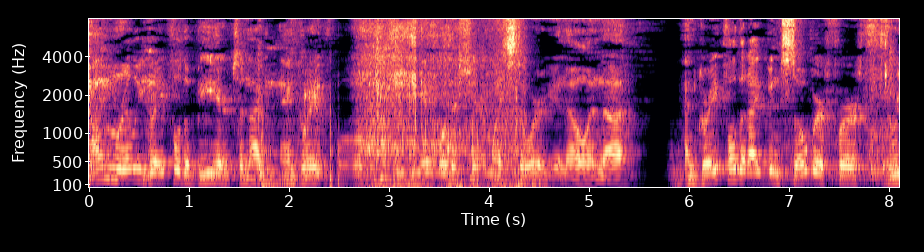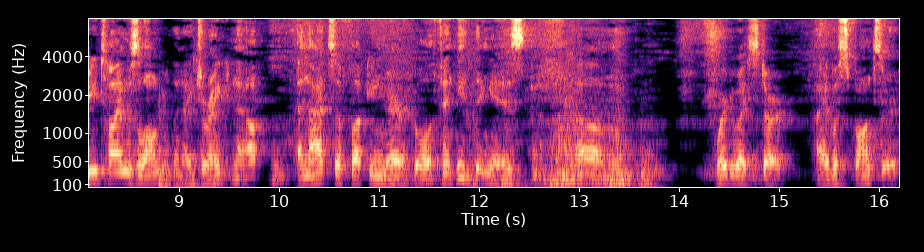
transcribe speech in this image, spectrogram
I'm really grateful to be here tonight and grateful to be able to share my story, you know, and, uh, I'm grateful that I've been sober for three times longer than I drank now. And that's a fucking miracle. If anything is, um, where do I start? I have a sponsor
